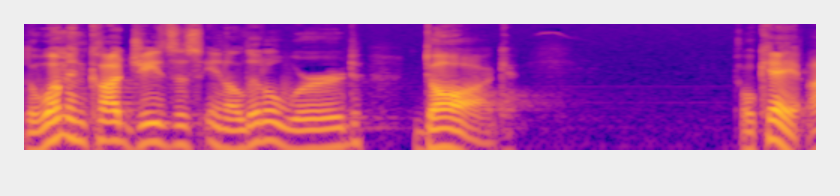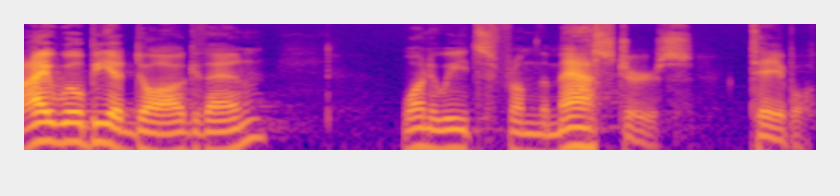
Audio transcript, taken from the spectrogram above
The woman caught Jesus in a little word, dog. Okay, I will be a dog then, one who eats from the master's table.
